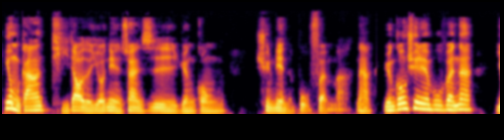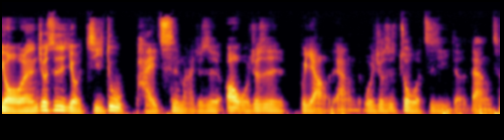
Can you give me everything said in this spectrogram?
因为我们刚刚提到的有点算是员工训练的部分嘛。那员工训练部分，那有人就是有极度排斥嘛，就是哦，我就是不要这样子，我就是做我自己的这样子。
